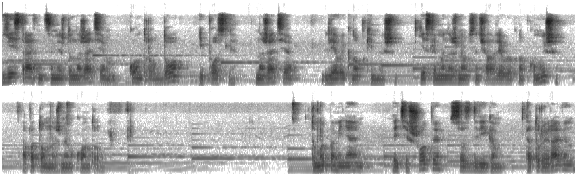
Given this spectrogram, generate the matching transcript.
Есть разница между нажатием Ctrl до и после нажатия левой кнопки мыши. Если мы нажмем сначала левую кнопку мыши, а потом нажмем Ctrl, то мы поменяем эти шоты со сдвигом, который равен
